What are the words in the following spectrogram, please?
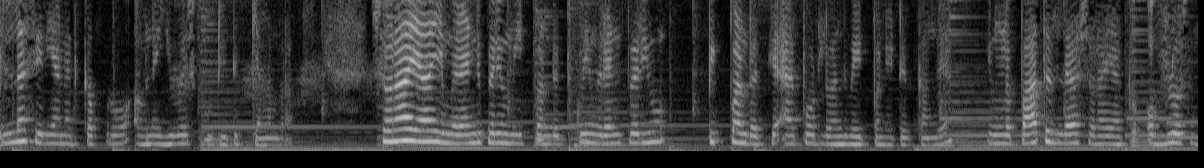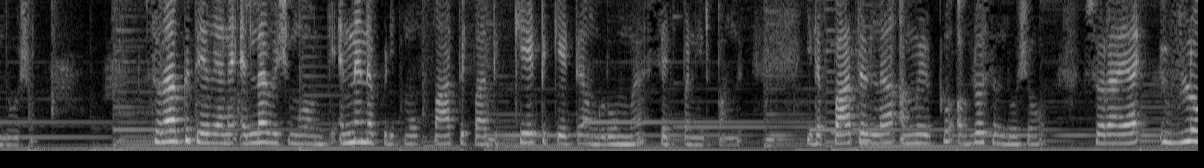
எல்லாம் சரியானதுக்கப்புறம் அவனை யூஎஸ் கூட்டிகிட்டு கிளம்புறான். சொராயா இவங்க ரெண்டு பேரையும் மீட் பண்ணுறதுக்கும் இவங்க ரெண்டு பேரையும் பிக் பண்ணுறதுக்கு ஏர்போர்ட்டில் வந்து வெயிட் பண்ணிட்டு இருக்காங்க. இவங்கள பார்த்ததுல சொராயாவுக்கு அவ்வளோ சந்தோஷம். சுறாவுக்கு தேவையான எல்லா விஷயமும் அவனுக்கு என்னென்ன பிடிக்குமோ பார்த்து பார்த்து கேட்டு கேட்டு அவங்க ரூமை செட் பண்ணியிருப்பாங்க. இதை பார்த்ததில் அம்மருக்கு அவ்வளோ சந்தோஷம். சுறாயா இவ்வளோ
